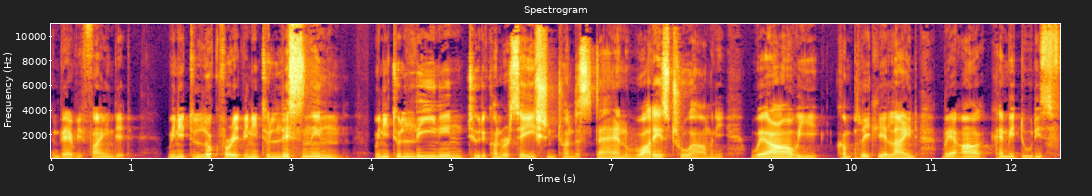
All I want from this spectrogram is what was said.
and where we find it. We need to look for it. We need to listen in we need to lean into the conversation to understand what is true harmony. Where are we completely aligned? Where are can we do this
